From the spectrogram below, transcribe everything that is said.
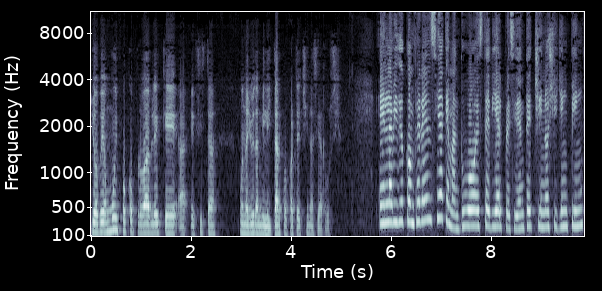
yo veo muy poco probable que ah, exista una ayuda militar por parte de China hacia Rusia. En la videoconferencia que mantuvo este día el presidente chino Xi Jinping,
